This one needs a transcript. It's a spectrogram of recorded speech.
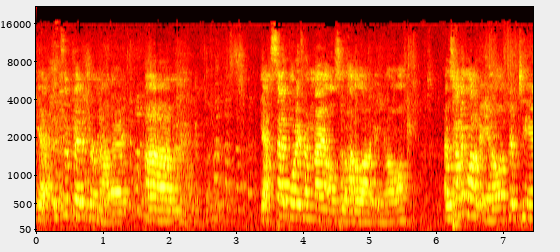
Yeah, it's a bit dramatic. Um, yeah, said boyfriend and I also had a lot of anal. I was having a lot of anal at 15.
